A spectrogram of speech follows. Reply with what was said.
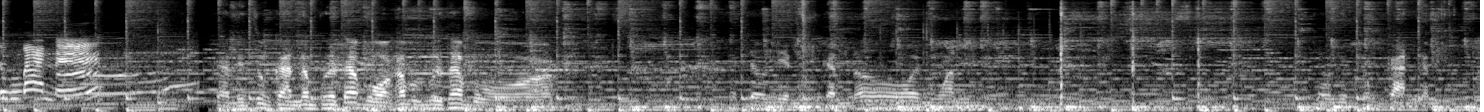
ตรงบ้านนะ การเรียนสงกรารอำเภอท่าบ่อครับอำเภอท่าบ่อเจ้าเรียนกันน้อยวันเจ้าเรียนสงกรารกันเอ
